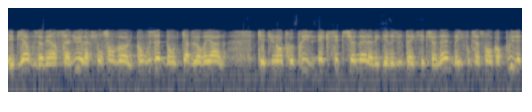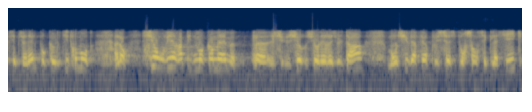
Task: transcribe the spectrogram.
eh bien, vous avez un salut et l'action s'envole. Quand vous êtes dans le cas de L'Oréal, qui est une entreprise exceptionnelle avec des résultats exceptionnels, ben, il faut que ça soit encore plus exceptionnel pour que le titre monte. Alors, si on revient rapidement quand même euh, sur, les résultats, bon, chiffre d'affaires plus 16%, c'est classique.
